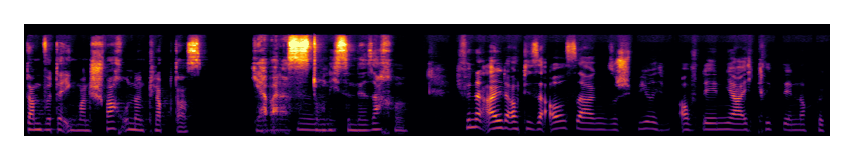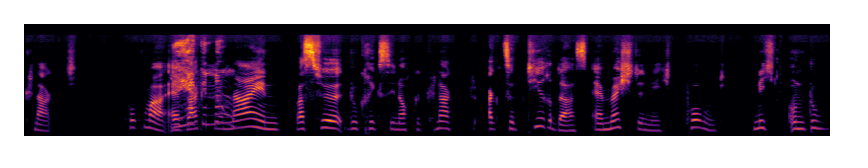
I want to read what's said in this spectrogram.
dann wird er irgendwann schwach und dann klappt das. Ja, aber das ist doch Hm. nicht Sinn der Sache. Ich finde halt auch diese Aussagen so schwierig, auf denen, ja, ich krieg den noch geknackt. Guck mal, er Ja, ja, sagt dir genau. nein. Was für, du kriegst sie noch geknackt. Akzeptiere das. Er möchte nicht. Punkt. Nicht, und du,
